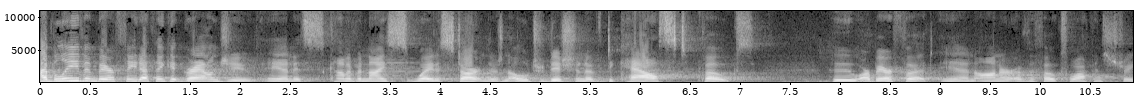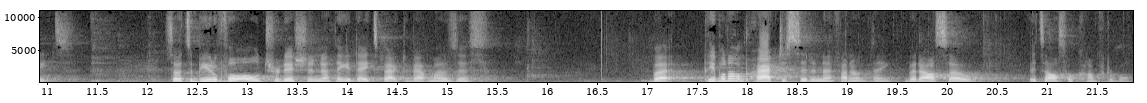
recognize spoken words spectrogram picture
I believe in bare feet. I think it grounds you, and it's kind of a nice way to start. And there's an old tradition of discalced folks who are barefoot in honor of the folks walking streets. So it's a beautiful old tradition. I think it dates back to about Moses. But people don't practice it enough, I don't think. But also, it's also comfortable.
